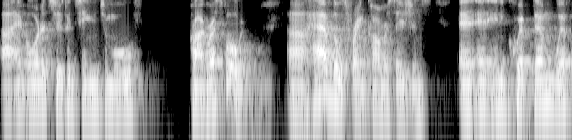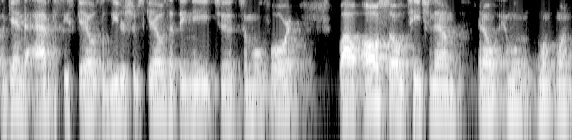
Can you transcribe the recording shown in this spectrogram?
uh, in order to continue to move progress forward. Uh, have those frank conversations and, and, and, equip them with, again, the advocacy skills, the leadership skills that they need to, to move forward while also teaching them, you know, when, when, when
